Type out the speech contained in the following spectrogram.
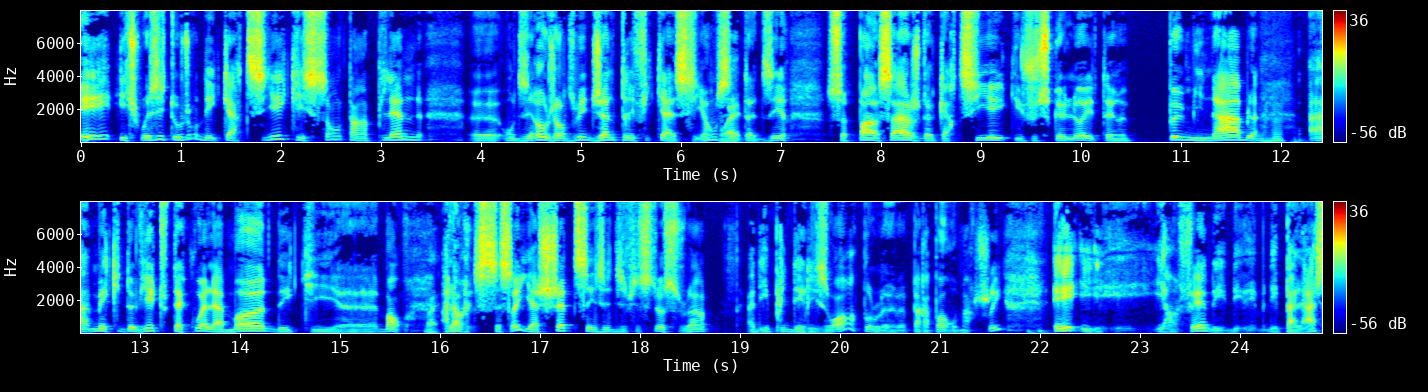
Et il choisit toujours des quartiers qui sont en pleine, euh, on dirait aujourd'hui, gentrification, Ouais. c'est-à-dire ce passage d'un quartier qui jusque-là était un peu minable, à- mais qui devient tout à coup à la mode et qui... euh, bon, alors c'est ça, il achète ces édifices-là souvent à des prix dérisoires pour par rapport au marché, et il, en fait des, des- palaces,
